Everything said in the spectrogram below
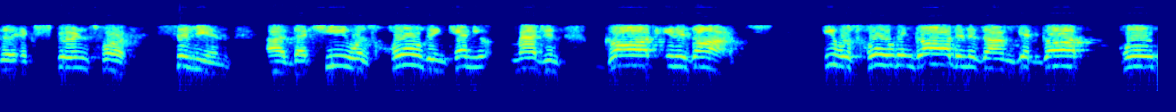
the experience for Simeon uh, that he was holding. Can you imagine God in his arms? He was holding God in his arms, yet God holds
